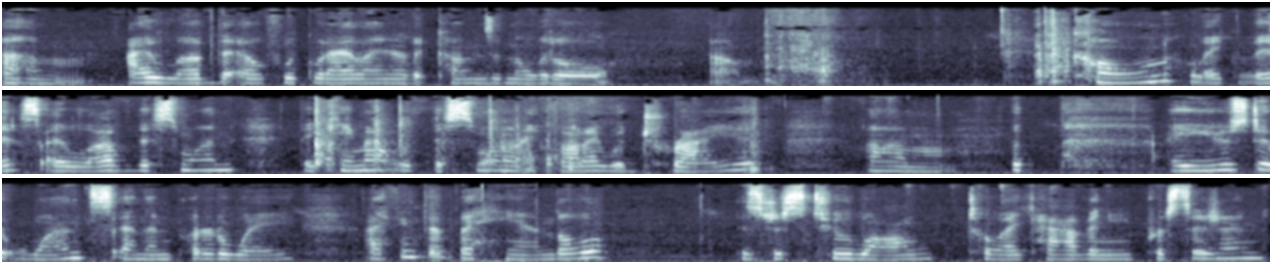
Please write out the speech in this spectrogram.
Um, I love the e.l.f. liquid eyeliner that comes in the little um, cone like this. I love this one. They came out with this one and I thought I would try it. Um, but I used it once and then put it away. I think that the handle is just too long to like have any precision.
